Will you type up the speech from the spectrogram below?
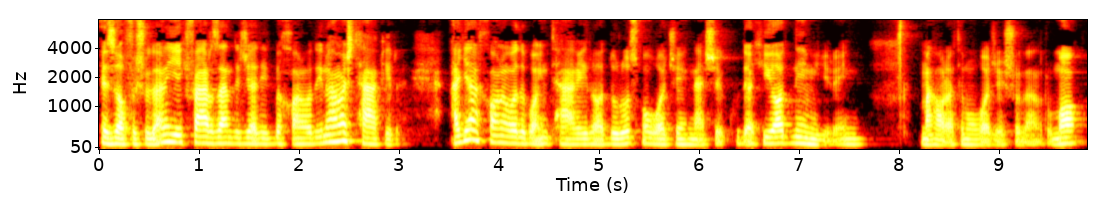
اضافه شدن یک فرزند جدید به خانواده اینا همش تغییره. اگر خانواده با این تغییرات درست مواجه نشه کودک یاد نمی‌گیره این مهارت مواجه شدن رو. ما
